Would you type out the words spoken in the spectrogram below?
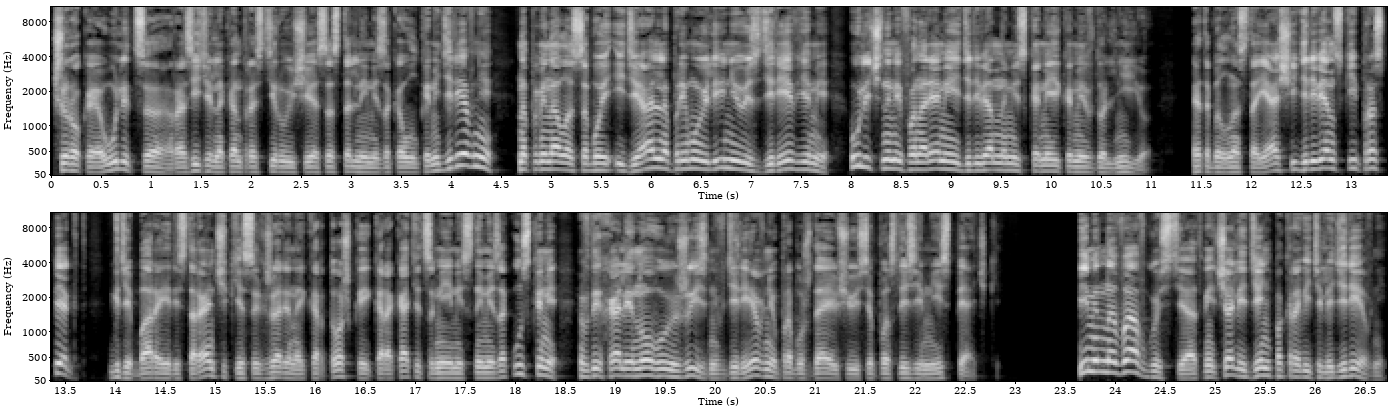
Широкая улица, разительно контрастирующая с остальными закоулками деревни, напоминала собой идеально прямую линию с деревьями, уличными фонарями и деревянными скамейками вдоль нее. Это был настоящий деревенский проспект, где бары и ресторанчики с их жареной картошкой, каракатицами и мясными закусками вдыхали новую жизнь в деревню, пробуждающуюся после зимней спячки. Именно в августе отмечали День покровителя деревни.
